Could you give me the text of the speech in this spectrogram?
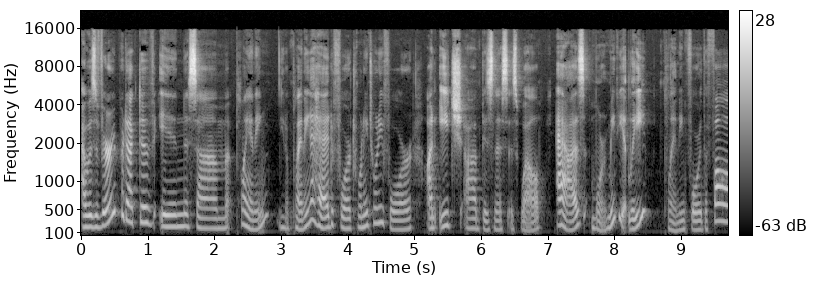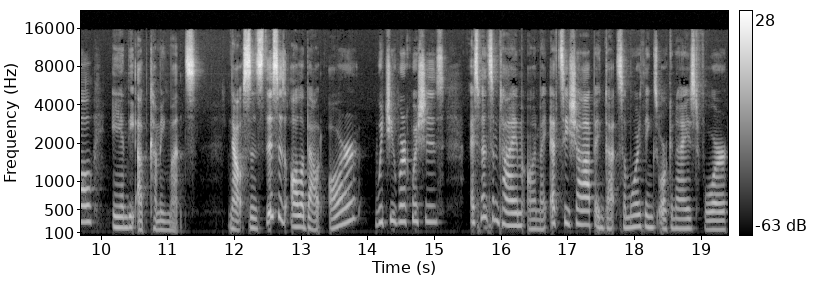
I was very productive in some planning, you know, planning ahead for 2024 on each uh, business as well as more immediately planning for the fall and the upcoming months. Now, since this is all about our witchy work wishes, I spent some time on my Etsy shop and got some more things organized for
